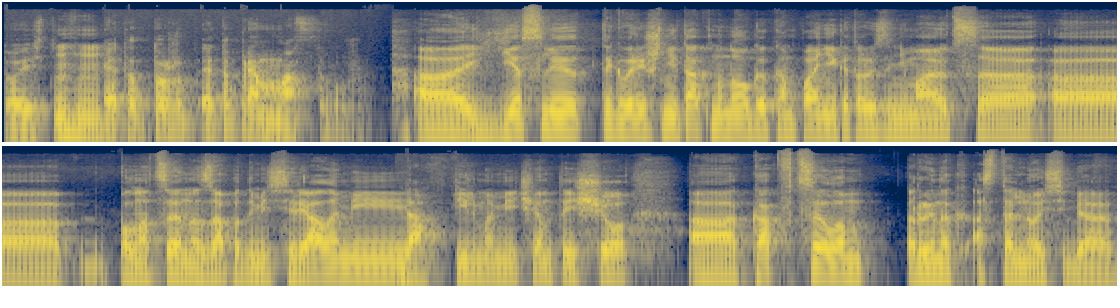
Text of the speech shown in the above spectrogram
То есть Мгм. это тоже, это прям массово уже. А Если ты говоришь не так много компаний, которые занимаются а, полноценно западными сериалами, Да. фильмами, чем-то еще, а как в целом рынок остальной себя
